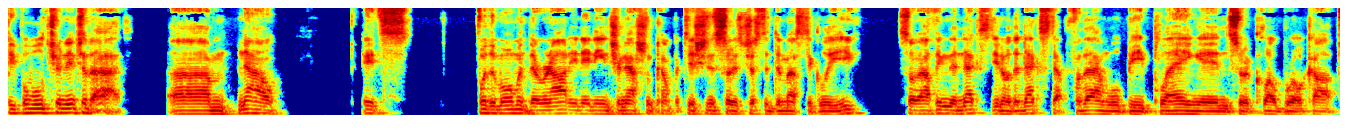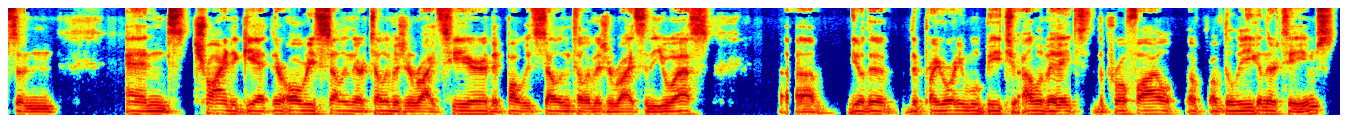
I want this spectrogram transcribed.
People will tune into that. Um, now, it's for the moment, they're not in any international competition. So it's just a domestic league. So I think the next, you know, the next step for them will be playing in sort of club World Cups and and trying to get. They're already selling their television rights here. They're probably selling television rights in the U.S. Um, you know, the the priority will be to elevate the profile of, of the league and their teams.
